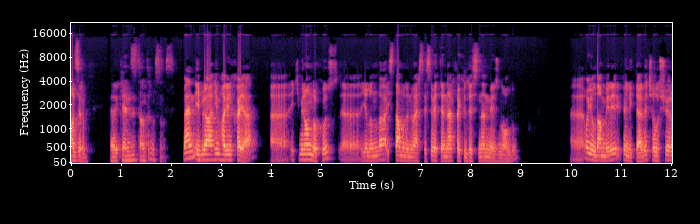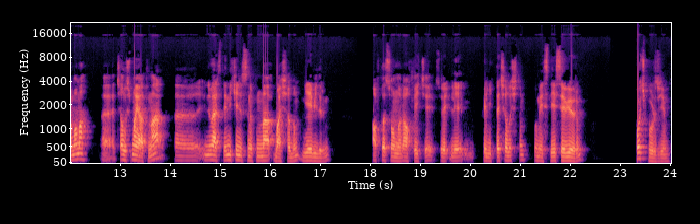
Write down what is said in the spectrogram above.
Hazırım. Ee, kendinizi tanıtır mısınız? Ben İbrahim Halil Kaya. Ee, 2019 e, yılında İstanbul Üniversitesi Veteriner Fakültesinden mezun oldum. Ee, O yıldan beri kliniklerde çalışıyorum ama e, çalışma hayatına e, üniversitenin ikinci sınıfında başladım diyebilirim. Hafta sonları, hafta içi sürekli klinikte çalıştım. Bu mesleği seviyorum. Koç burcuyum.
